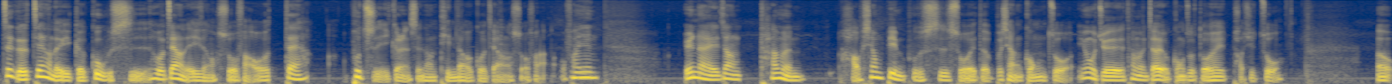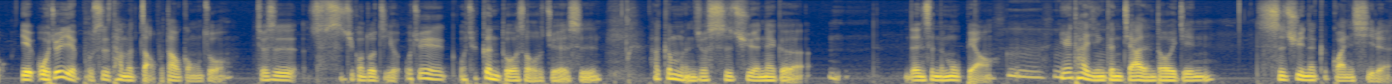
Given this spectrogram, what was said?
这个这样的一个故事或这样的一种说法，我在。不止一个人身上听到过这样的说法，我发现原来让他们好像并不是所谓的不想工作，因为我觉得他们只要有工作都会跑去做。呃，也我觉得也不是他们找不到工作，就是失去工作机会。我觉得，我觉得更多的时候，我觉得是他根本就失去了那个人生的目标。嗯，因为他已经跟家人都已经失去那个关系了。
